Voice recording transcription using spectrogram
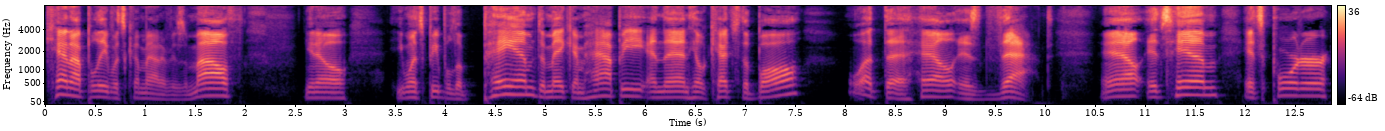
Cannot believe what's come out of his mouth. You know, he wants people to pay him to make him happy, and then he'll catch the ball. What the hell is that? Well, it's him, it's Porter,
